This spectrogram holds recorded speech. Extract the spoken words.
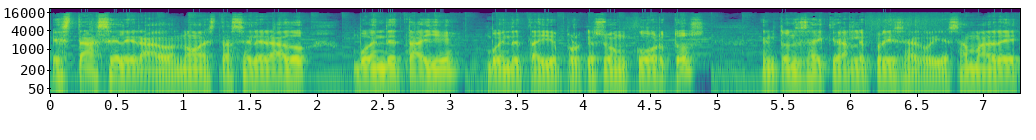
está acelerado, ¿no? Está acelerado. Buen detalle, buen detalle porque son cortos. Entonces hay que darle prisa, güey. Esa madre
